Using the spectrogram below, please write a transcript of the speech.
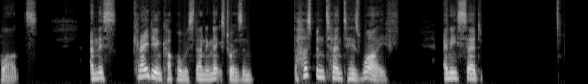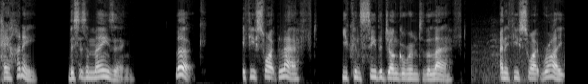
plants. And this Canadian couple was standing next to us, and the husband turned to his wife and he said, Hey, honey, this is amazing. Look, if you swipe left, you can see the jungle room to the left. And if you swipe right,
